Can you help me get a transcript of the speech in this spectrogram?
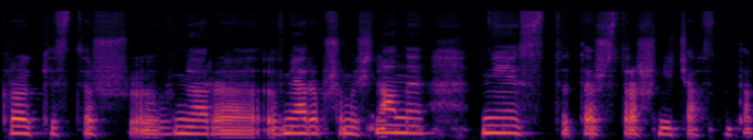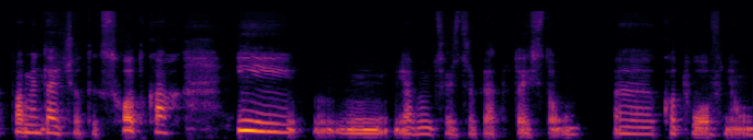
projekt jest też w miarę, w miarę przemyślany, nie jest też strasznie ciasny. Tak? Pamiętajcie o tych schodkach i mm, ja bym coś zrobiła tutaj z tą kotłownią.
